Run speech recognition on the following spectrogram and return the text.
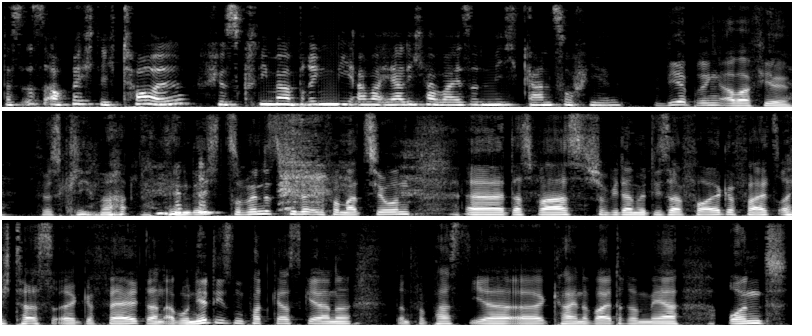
Das ist auch richtig toll. Fürs Klima bringen die aber ehrlicherweise nicht ganz so viel. Wir bringen aber viel fürs Klima, finde ich. Zumindest viele Informationen. Äh, das war's schon wieder mit dieser Folge. Falls euch das äh, gefällt, dann abonniert diesen Podcast gerne. Dann verpasst ihr äh, keine weitere mehr. Und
